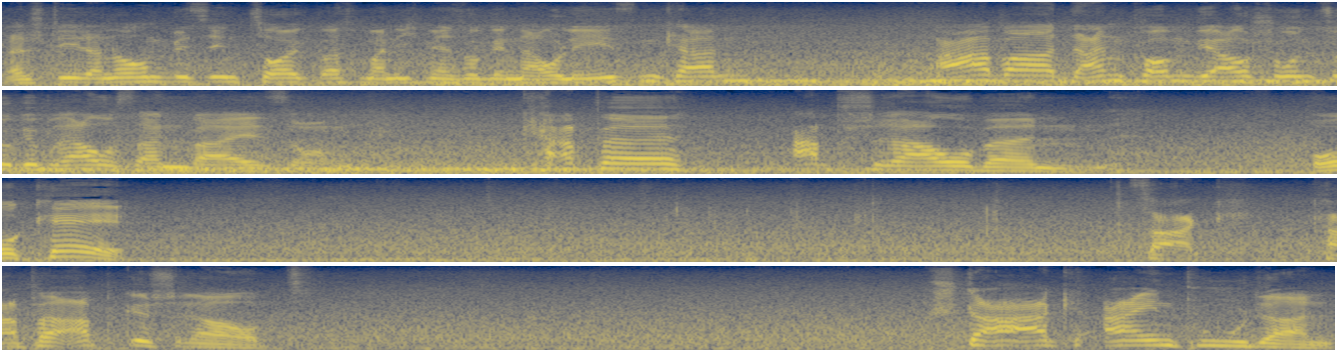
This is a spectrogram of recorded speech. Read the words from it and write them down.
Dann steht da noch ein bisschen Zeug, was man nicht mehr so genau lesen kann. Aber dann kommen wir auch schon zur Gebrauchsanweisung. Kappe abschrauben. Okay. Zack, Kappe abgeschraubt stark einpudern.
